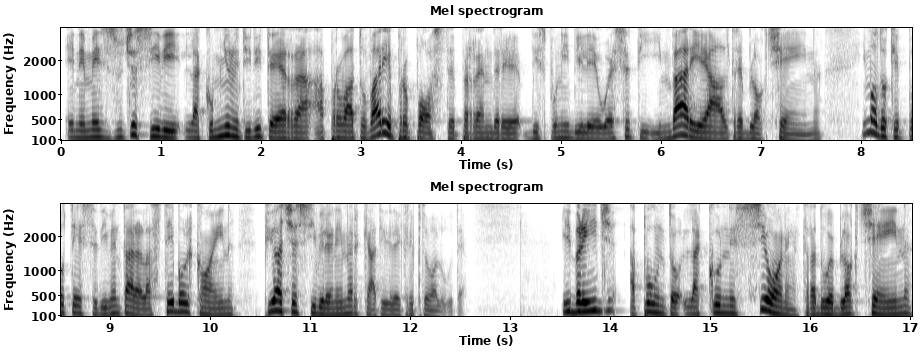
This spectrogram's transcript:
e nei mesi successivi la community di Terra ha approvato varie proposte per rendere disponibile UST in varie altre blockchain in modo che potesse diventare la stablecoin più accessibile nei mercati delle criptovalute. Il bridge, appunto la connessione tra due blockchain,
